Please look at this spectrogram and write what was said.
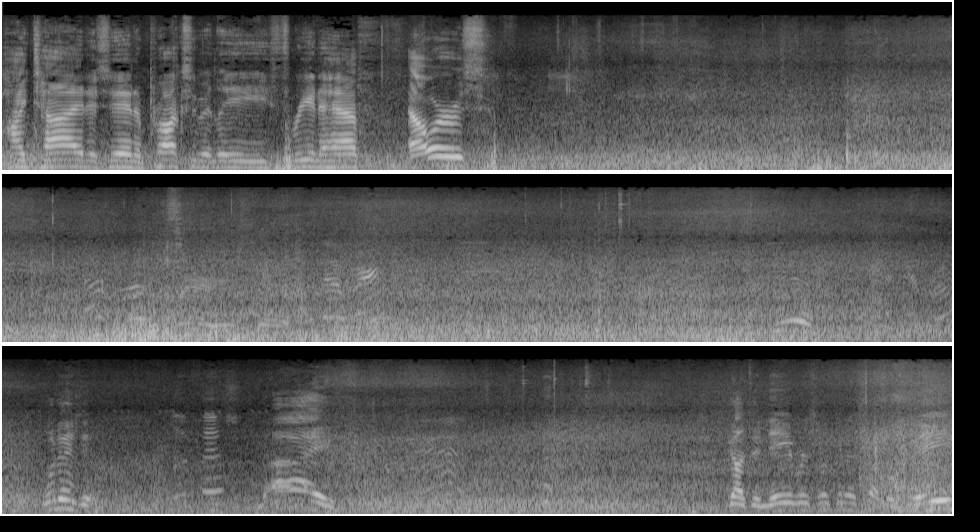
High tide is in approximately three and a half hours. What is it? Bluefish? Nice. Got the neighbors hooking us up with bait.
